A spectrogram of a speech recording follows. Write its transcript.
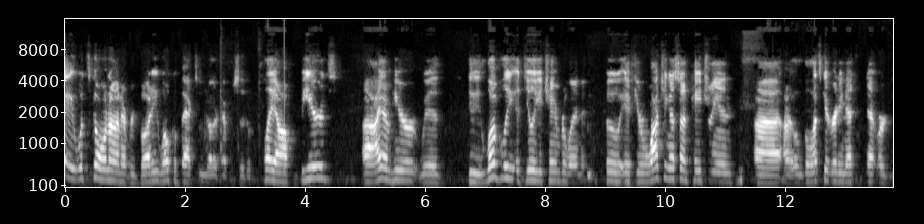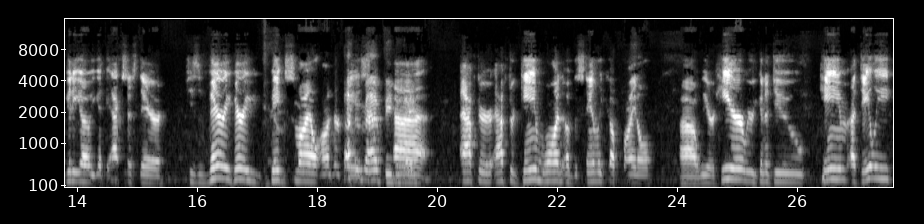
Hey, what's going on, everybody? Welcome back to another episode of Playoff Beards. Uh, I am here with the lovely Adelia Chamberlain, who, if you're watching us on Patreon, uh, uh, the Let's Get Ready Net- Network video, you get the access there. She's a very, very big smile on her face. I'm happy uh, after after game one of the Stanley Cup final. Uh, we are here. We're gonna do game a daily,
